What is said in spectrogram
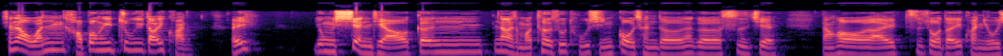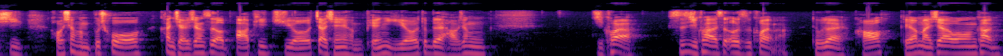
现在我玩好不容易注意到一款，哎，用线条跟那个什么特殊图形构成的那个世界，然后来制作的一款游戏，好像很不错哦，看起来像是 RPG 哦，价钱也很便宜哦，对不对？好像几块啊，十几块还是二十块嘛，对不对？好，给他买下来玩玩看。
